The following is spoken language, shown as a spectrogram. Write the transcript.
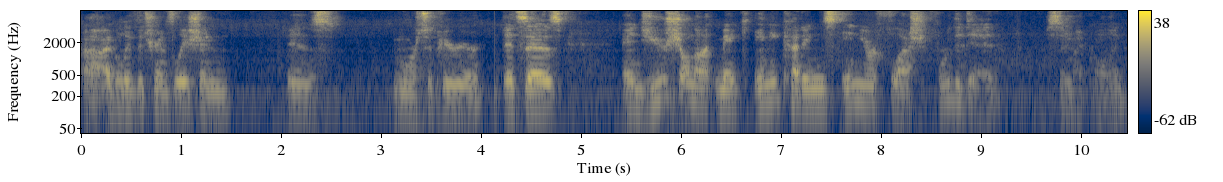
Uh, I believe the translation is more superior. It says, "And you shall not make any cuttings in your flesh for the dead." Semicolon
